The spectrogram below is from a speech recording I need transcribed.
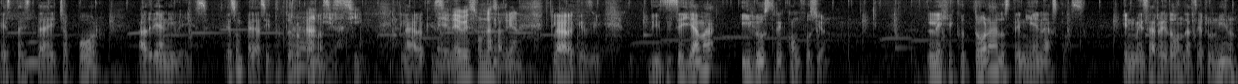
esta está hecha por Adrián Ibáñez. Es un pedacito, tú lo Ah, conoces. mira, sí. Claro que Me sí. debes unas, Adrián. Claro que sí. Se llama Ilustre Confusión. La ejecutora los tenía en ascuas. En mesa redonda se reunieron.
